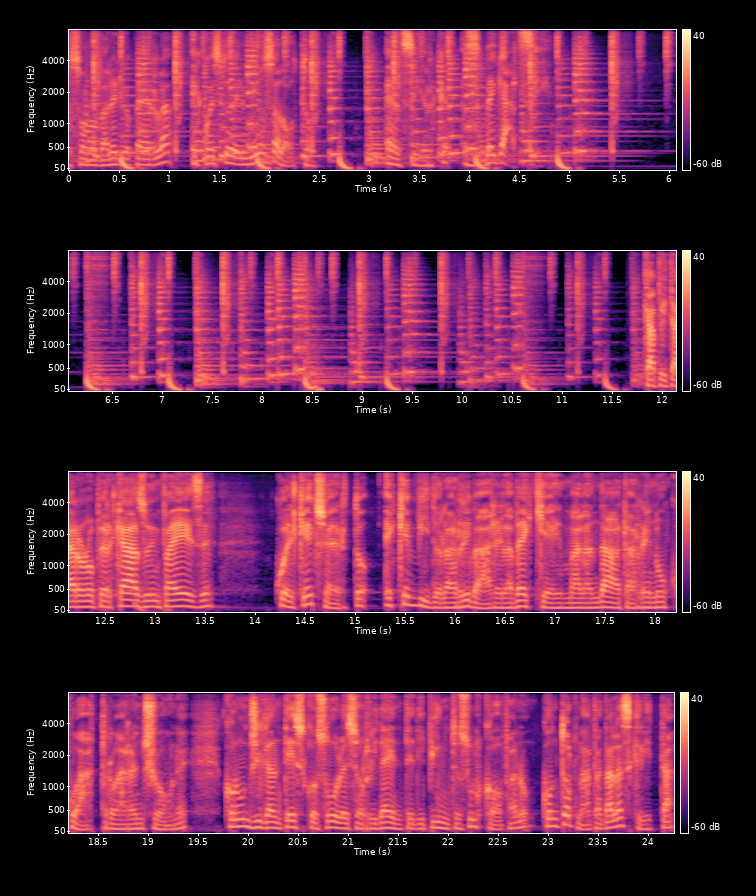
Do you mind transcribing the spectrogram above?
sono Valerio Perla e questo è il mio salotto. El Cirque Sbegazzi. Capitarono per caso in paese? Quel che è certo è che videro arrivare la vecchia e malandata Renault 4 arancione con un gigantesco sole sorridente dipinto sul cofano contornata dalla scritta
